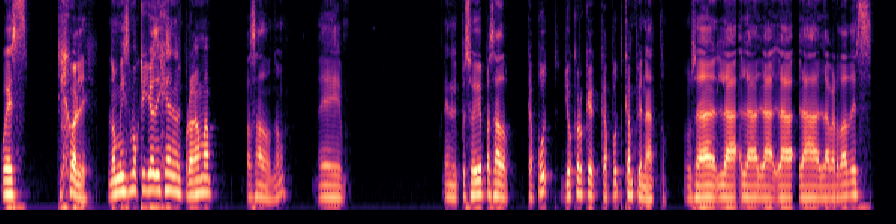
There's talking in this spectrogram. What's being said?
pues, híjole, lo mismo que yo dije en el programa pasado, ¿no? Eh, en el episodio pasado, Caput, yo creo que Caput campeonato. O sea, la, la, la, la, la verdad es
